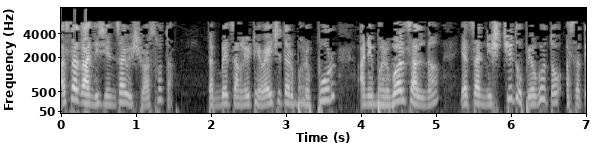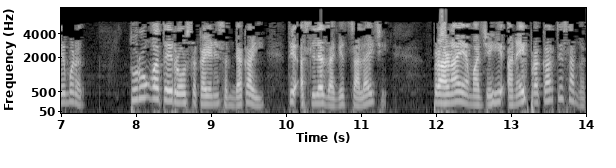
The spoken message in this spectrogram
असं गांधीजींचा विश्वास होता. तब्येत चांगली ठेवायची तर भरपूर आणि भरभर चालणं याचा निश्चित उपयोग होतो असं ते म्हणत. तुरुंगात रोज सकाळी आणि संध्याकाळी ते असलेल्या जागेत चालायचे. प्राणायामाचेही अनेक प्रकार ते सांगत.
